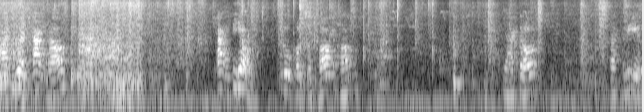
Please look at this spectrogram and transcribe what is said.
มาช่วยช่างเขา ช่างเบี้ยว ลูกคนสุดท้องของอยากโกรธตะกรีล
